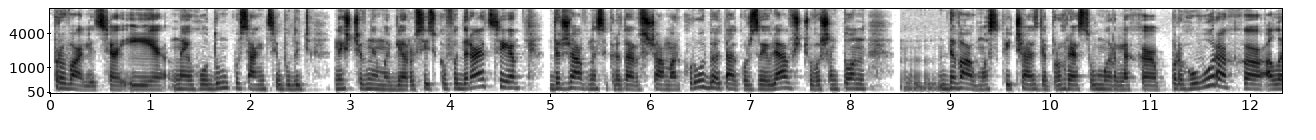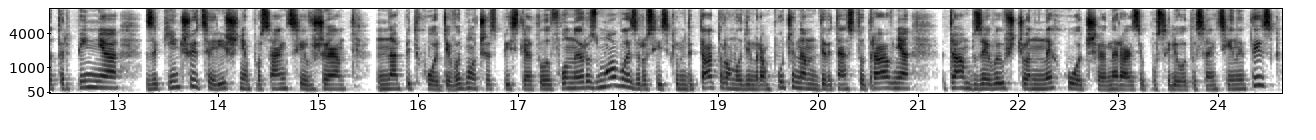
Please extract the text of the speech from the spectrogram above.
проваляться. І на його думку, санкції будуть нищівними для Російської Федерації. Державний секретар США Марк Рубіо також заявляв, що Вашингтон давав Москві час для прогресу в мирних е, переговорах, е, але терпіння закінчується. Рішення про санкції вже на підході. Водночас, після телефонної розмови з російським диктатором Володимиром Путіним 19 травня Трамп заявив, що не хоче наразі посилювати санкційний тиск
